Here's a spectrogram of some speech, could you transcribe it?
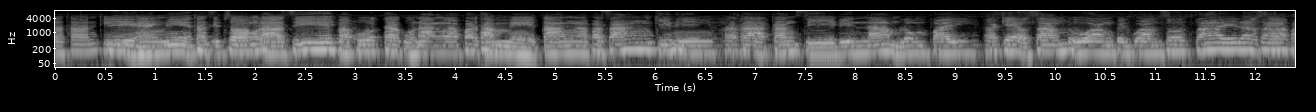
สถานที่ที่แห่งนี้ทั้งสิบสองราศีพระพุทธกุณังและพระธรรมเมตังพระสังคีนีพระธาตุทั้งสี่ดินน้ำลมไฟ พระแก้วสามดวงเป็นความสดใสรักษาภ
